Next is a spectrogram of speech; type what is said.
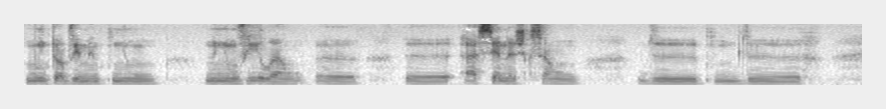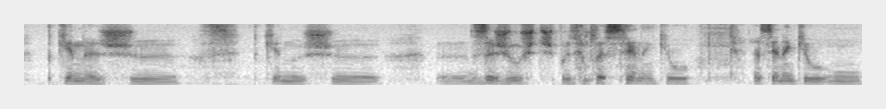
muito, obviamente, nenhum nenhum vilão. Uh, uh, há cenas que são de, de pequenas uh, pequenos desajustes, por exemplo, a cena em que o a cena em que o,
